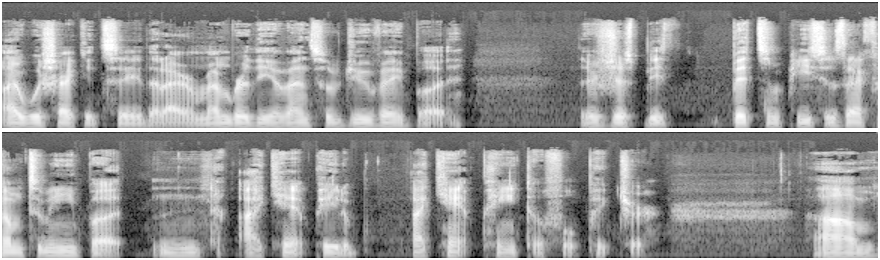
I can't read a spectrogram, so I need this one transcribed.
I wish I could say that I remember the events of Juve, but there's just bit, bits and pieces that come to me, but I can't paint a I can't paint a full picture. Um,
